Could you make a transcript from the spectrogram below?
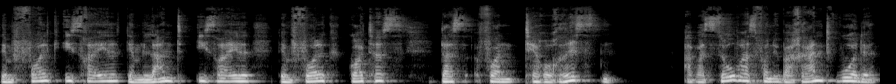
dem Volk Israel, dem Land Israel, dem Volk Gottes, das von Terroristen aber sowas von überrannt wurde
